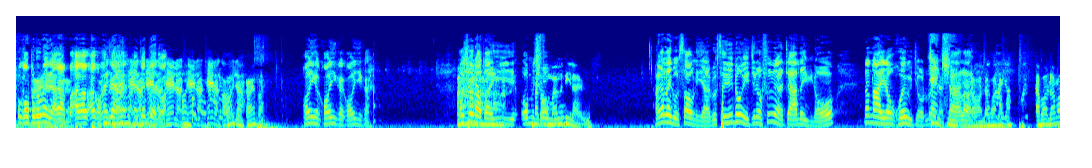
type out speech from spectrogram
ဟိုကောင်ဘယ်လိုလိုက်လဲအဲ့ဒါအဲ့ကောင်ဟန်ကြဟန်ကြပြတ်သွားထဲလာထဲလာထဲလာကောင်းပြီလားခိုင်းပါခေါင်းကြီးခေါင်းကြီးခေါင်းကြီးကအရှော့လာတာကြီးအမရှော့မမသိလိုက်ဘူးအဲ့ကလိုက်ကိုစောင့်နေရပြီးစိတ်ရင်းထုံးရင်ကျွန်တော်ဆွေးနွေးတာကြားလိုက်ပြီနော်နှစ်နာရီတော့ခွဲပြီကျွန်တော်လွှင့်နေတာရှားလာတော့တော့တော့တော့တော့မ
